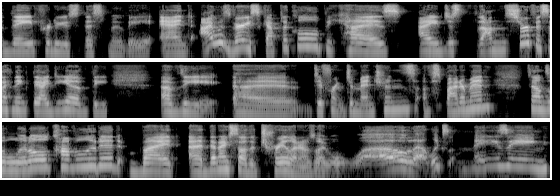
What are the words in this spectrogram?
they produced this movie. And I was very skeptical because I just, on the surface, I think the idea of the of the uh, different dimensions of Spider-Man sounds a little convoluted, but uh, then I saw the trailer and I was like, "Whoa, that looks amazing!"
